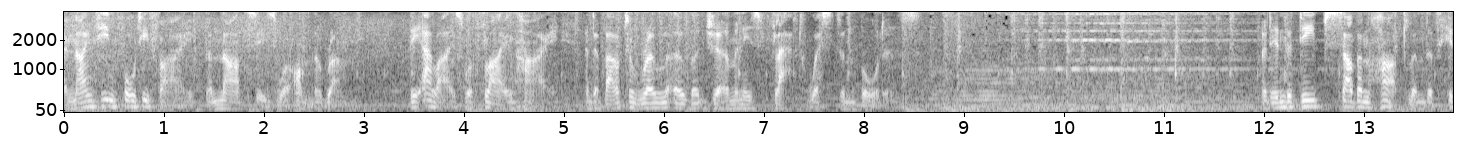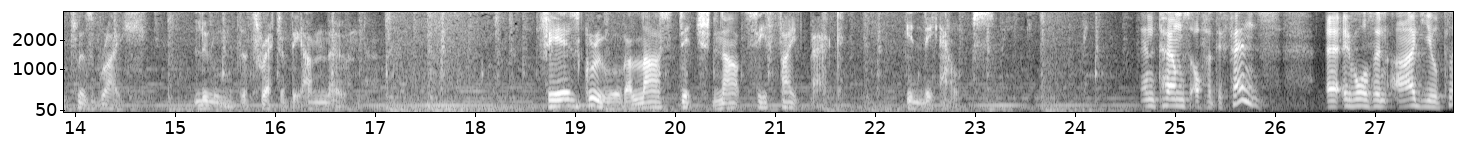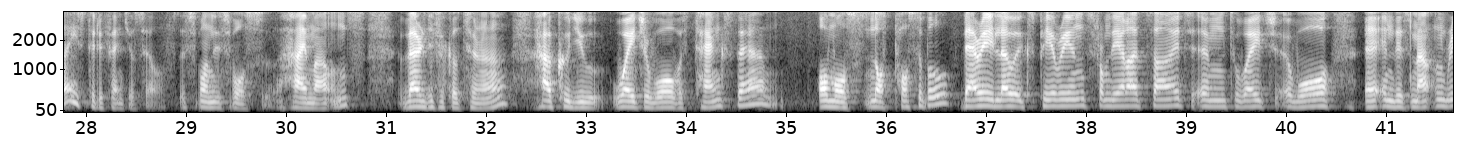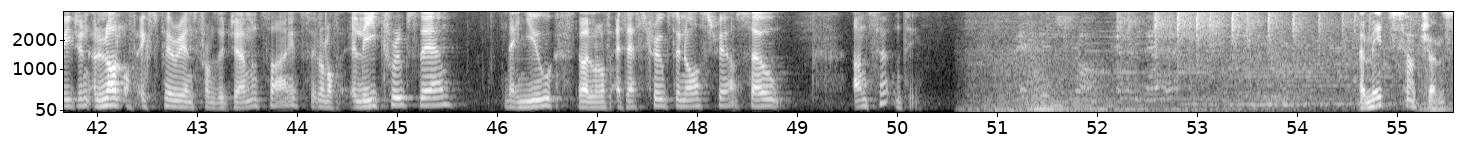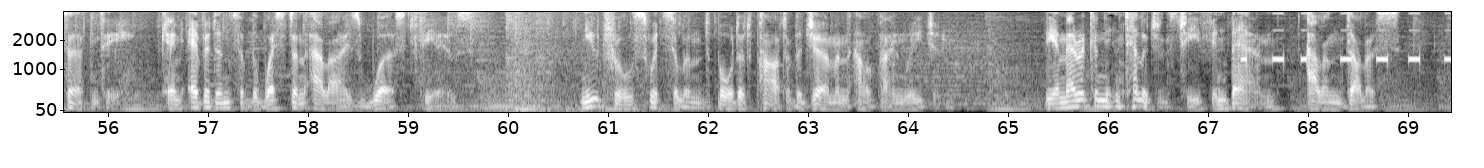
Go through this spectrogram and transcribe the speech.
By 1945, the Nazis were on the run. The Allies were flying high and about to roll over Germany's flat western borders. But in the deep southern heartland of Hitler's Reich loomed the threat of the unknown. Fears grew of a last-ditch Nazi fightback in the Alps. In terms of a defense, uh, it was an ideal place to defend yourself. This one this was high mountains, very difficult terrain. How could you wage a war with tanks there? Almost not possible. Very low experience from the Allied side um, to wage a war uh, in this mountain region. A lot of experience from the German side, a lot of elite troops there. They knew there were a lot of SS troops in Austria, so uncertainty. Amid such uncertainty, came evidence of the Western Allies' worst fears. Neutral Switzerland bordered part of the German Alpine region. The American intelligence chief in Bern, Allen Dulles,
